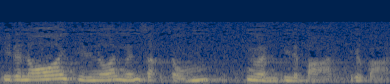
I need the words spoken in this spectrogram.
ทีละน้อย ทีละน้อยเหมือนสะสมเงินทีละบาททีละบาท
